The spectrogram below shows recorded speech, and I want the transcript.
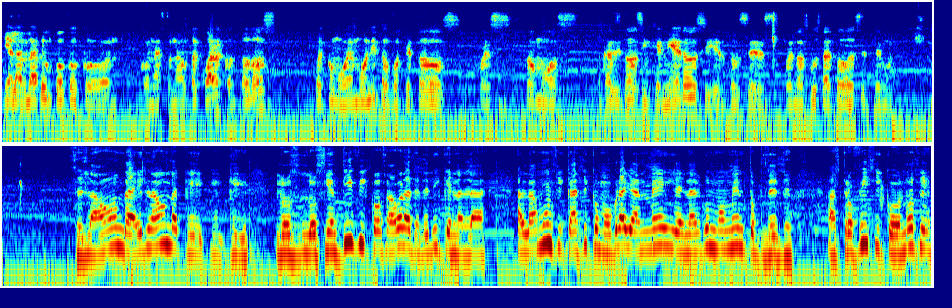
y al hablarlo un poco con, con Astronauta Quark, con todos, fue como bien bonito porque todos pues somos casi todos ingenieros y entonces pues nos gusta todo ese tema. Es la onda, es la onda que, que, los, los, científicos ahora se dediquen a la, a la música, así como Brian May en algún momento, pues, astrofísico, no sé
